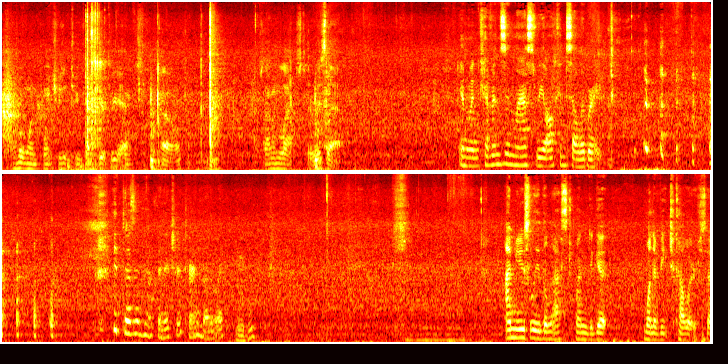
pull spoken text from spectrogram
I'm at one point. She's at two points. You're at three Yeah. points. Oh, okay. So I'm in last. There is that. And when Kevin's in last, we all can celebrate. it doesn't happen. It's your turn, by the way. Mm-hmm. I'm usually the last one to get one of each color, so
